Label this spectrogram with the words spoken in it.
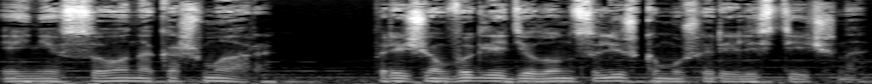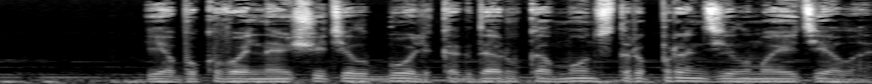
И не сон, а кошмар. Причем выглядел он слишком уж реалистично. Я буквально ощутил боль, когда рука монстра пронзила мое тело.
